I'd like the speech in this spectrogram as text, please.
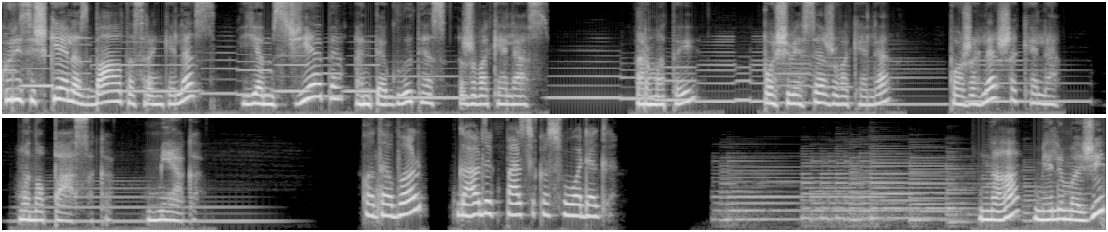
kuris iškėlęs baltas rankeles jiems žiebė ant eglutės žvakeles. Ar matai, po šviesia žvakele, po žalia šakele, mano pasaka miega. O dabar gaudyk pasakas uodegą. Na, mėly maži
